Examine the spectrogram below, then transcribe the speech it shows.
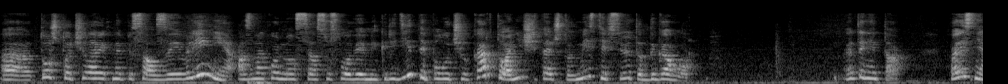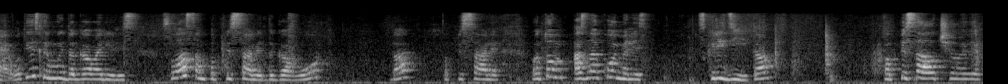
э, То, что человек написал заявление, ознакомился с условиями кредита и получил карту, они считают, что вместе все это договор. Это не так. Поясняю, вот если мы договорились с ЛАСом, подписали договор, да, подписали, потом ознакомились с кредитом, подписал человек,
